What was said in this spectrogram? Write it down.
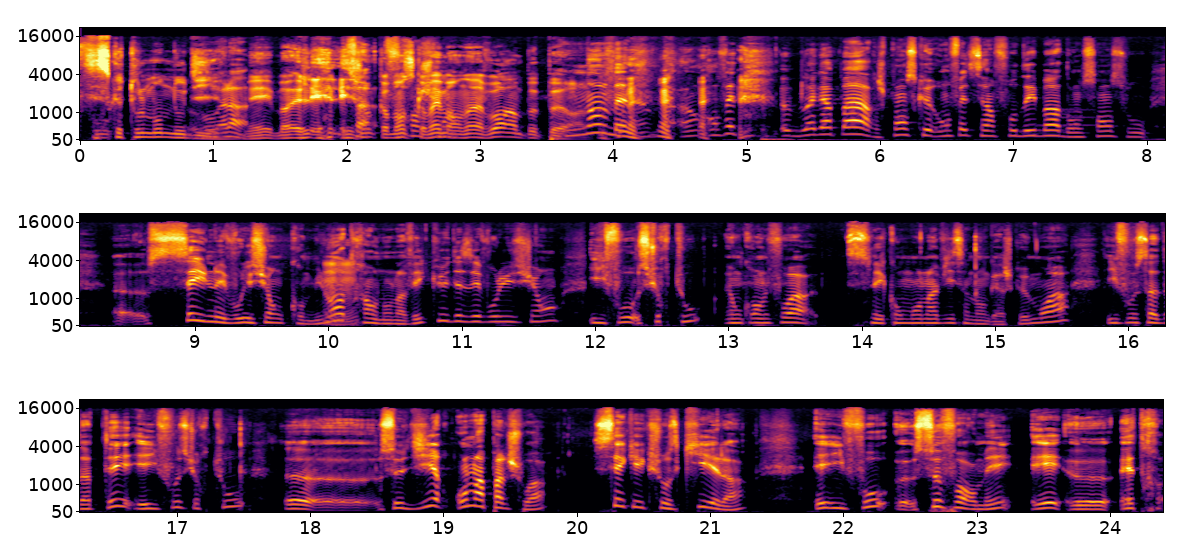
C'est ce que tout le monde nous dit. Voilà. Mais bah, les, gens commencent quand même à en avoir un peu peur. Non, mais en fait, euh, blague à part, je pense que en fait, c'est un faux débat dans le sens où euh, c'est une évolution comme une autre. Mhm. Hein. on en a vécu des évolutions. Il faut surtout, et encore une fois, ce n'est comme mon avis, ça n'engage que moi. Il faut s'adapter et il faut surtout euh, se dire on n'a pas le choix c'est quelque chose qui est là et il faut se former et être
